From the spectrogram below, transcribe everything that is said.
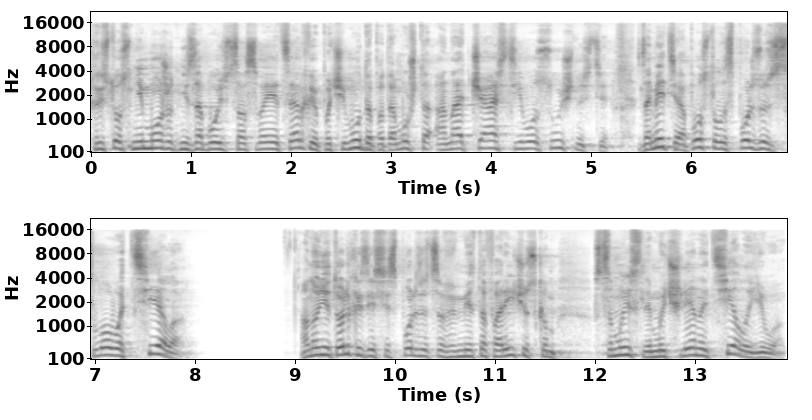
Христос не может не заботиться о своей церкви. Почему? Да потому что она часть Его сущности. Заметьте, апостол использует слово «тело». Оно не только здесь используется в метафорическом смысле, мы члены тела Его.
